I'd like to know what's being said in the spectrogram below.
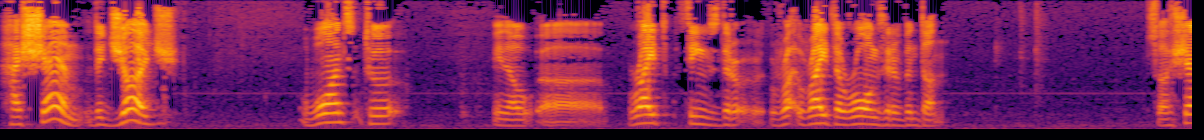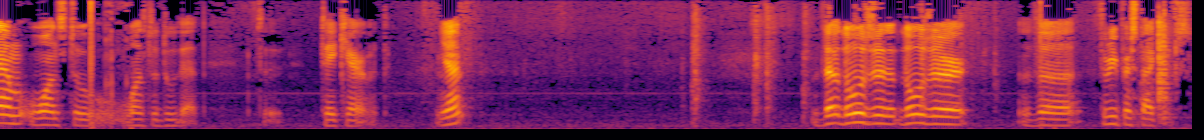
Hashem, the judge, wants to, you know, uh, right things that are right the wrongs that have been done. So Hashem wants to wants to do that, to take care of it. Yeah. Th- those are those are the three perspectives.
